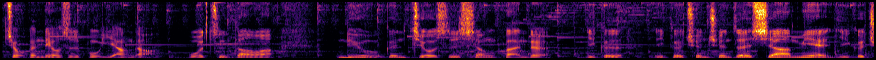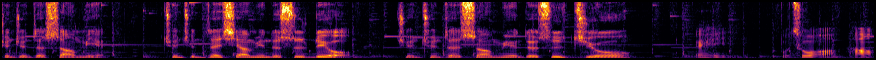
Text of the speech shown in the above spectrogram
九跟六是不一样的哦。我知道啊，六跟九是相反的，一个一个圈圈在下面，一个圈圈在上面，圈圈在下面的是六，圈圈在上面的是九。哎，不错啊，好，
